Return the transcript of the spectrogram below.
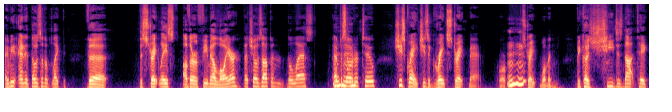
I mean, and it, those are the like the the straight laced other female lawyer that shows up in the last episode Mm-hmm. or two. She's great. She's a great straight man or Mhm. straight woman because she does not take.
